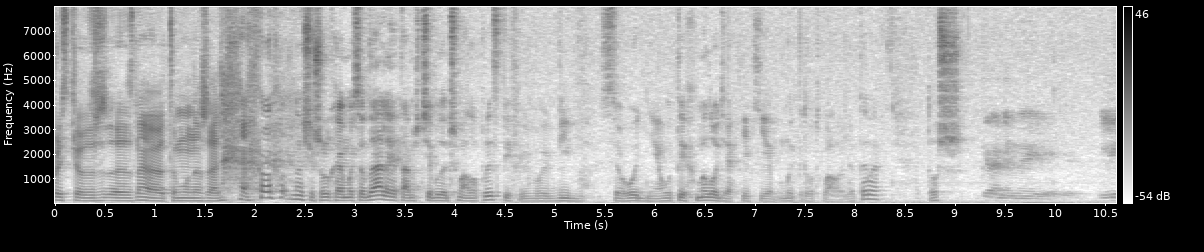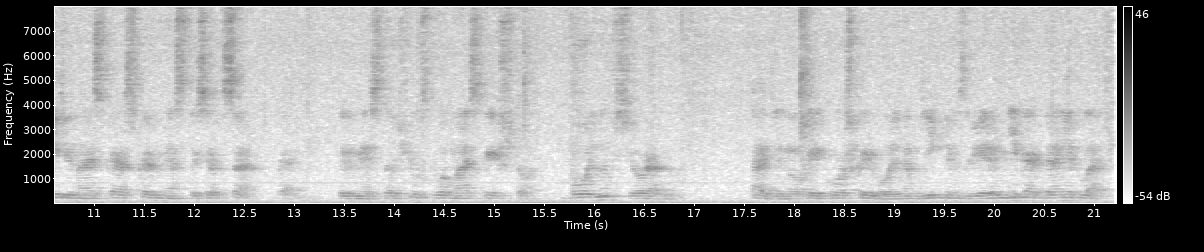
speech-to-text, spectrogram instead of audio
Приспів знаю, тому, на жаль. Ну що ж, рухаємося далі. Там ще буде чимало приспівів від сьогодні у тих мелодіях, які ми підготували для тебе. Тож Каменная леди, ледяная сказка вместо сердца. Камень. Вместо чувства майской что? Больно все равно. Одинокой кошкой, вольным диким зверем никогда не плачь.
